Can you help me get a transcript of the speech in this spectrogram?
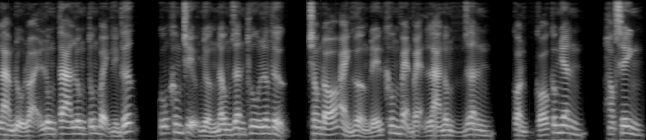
làm đủ loại lung ta lung tung bệnh hình thức, cũng không chịu nhường nông dân thu lương thực, trong đó ảnh hưởng đến không vẹn vẹn là nông dân, còn có công nhân học sinh,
